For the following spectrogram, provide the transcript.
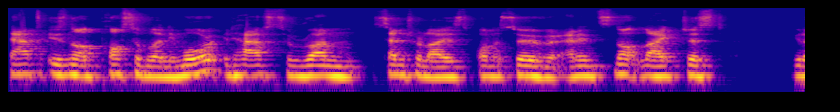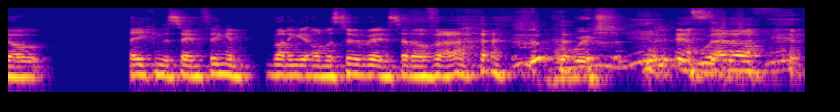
That is not possible anymore. It has to run centralized on a server, and it's not like just you know taking the same thing and running it on a server instead of uh, I wish. instead of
